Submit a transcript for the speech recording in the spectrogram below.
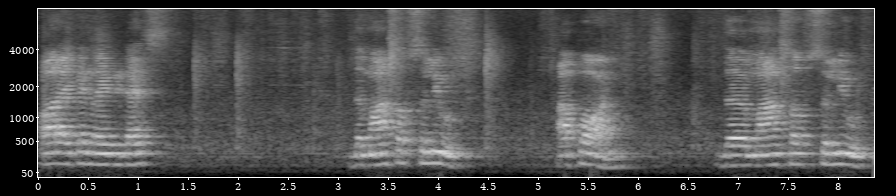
or I can write it as the mass of solute upon the mass of solute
